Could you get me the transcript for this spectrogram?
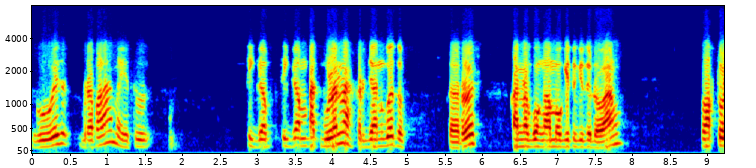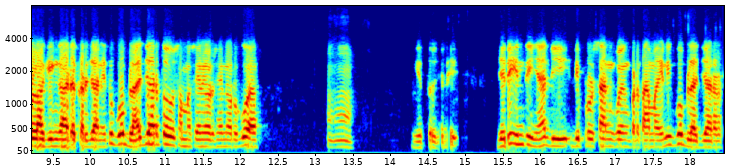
gue berapa lama ya itu? Tiga, tiga empat bulan lah kerjaan gue tuh. Terus karena gue nggak mau gitu-gitu doang, waktu lagi nggak ada kerjaan itu gue belajar tuh sama senior senior gue Mm-mm. gitu. Jadi jadi intinya di di perusahaan gue yang pertama ini gue belajar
